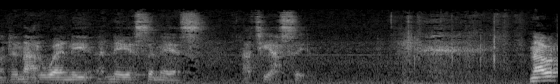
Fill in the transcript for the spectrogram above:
ond yn arwen i y nes y nes a tu asu. Nawr,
